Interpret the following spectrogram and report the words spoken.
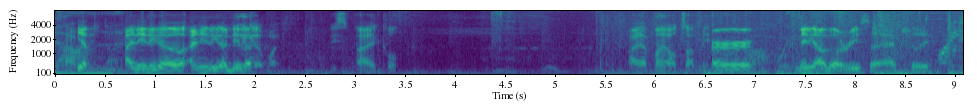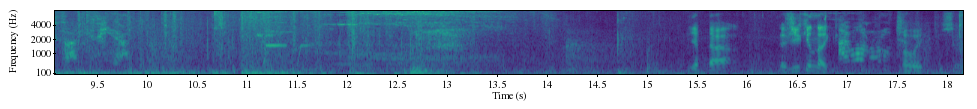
Now done. Yep. I need to go. I need to go, You D.Va. Alright, cool. I have my ult on me. Or maybe I'll go Orisa actually. Yeah. If you can like. I want to. Oh wait. Shit.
